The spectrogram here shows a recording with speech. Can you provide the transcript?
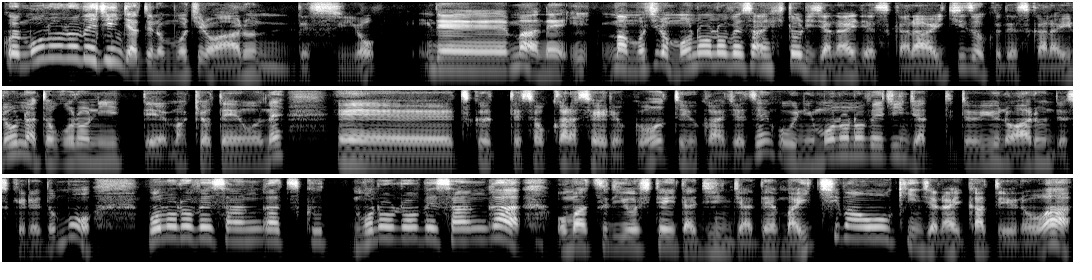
これ、物の部神社っていうのももちろんあるんですよ。で、まあね、まあもちろん物の部さん一人じゃないですから、一族ですから、いろんなところに行って、まあ拠点をね、えー作って、そこから勢力をという感じで、全国に物の部神社ってというのはあるんですけれども、物の部さんが作っ、物の部さんがお祭りをしていた神社で、まあ一番大きいんじゃないかというのは、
